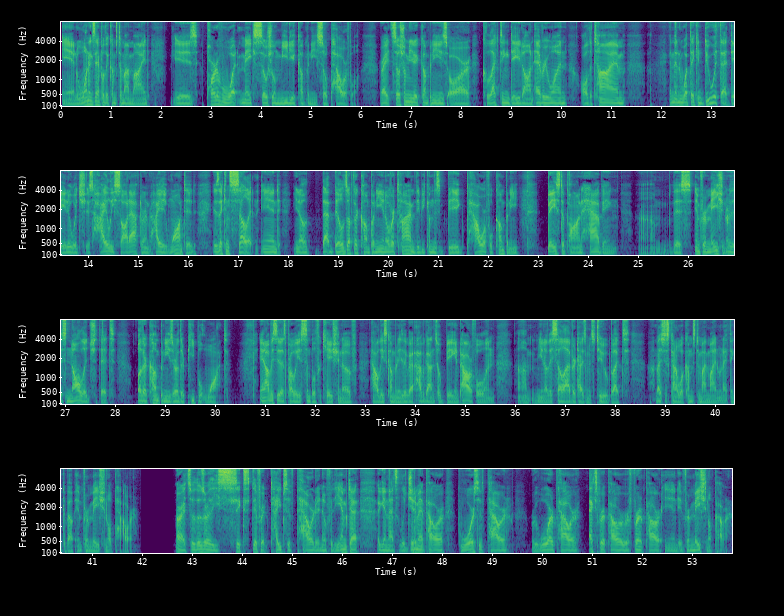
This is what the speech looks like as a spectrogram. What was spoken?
and one example that comes to my mind is part of what makes social media companies so powerful, right? Social media companies are collecting data on everyone all the time. And then what they can do with that data, which is highly sought after and highly wanted, is they can sell it. And, you know, that builds up their company. And over time, they become this big, powerful company based upon having um, this information or this knowledge that other companies or other people want. And obviously, that's probably a simplification of how these companies have, got, have gotten so big and powerful. And, um, you know, they sell advertisements too. But uh, that's just kind of what comes to my mind when I think about informational power. All right, so those are the six different types of power to know for the MCAT. Again, that's legitimate power, coercive power, reward power, expert power, referent power, and informational power.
